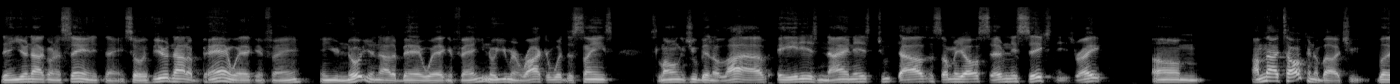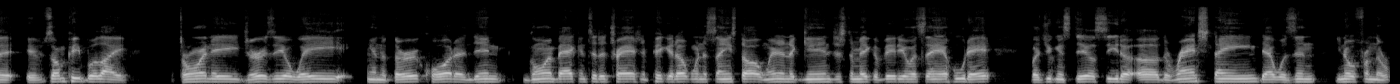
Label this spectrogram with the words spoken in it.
then you're not going to say anything. So if you're not a bandwagon fan and you know you're not a bandwagon fan, you know you've been rocking with the Saints as long as you've been alive 80s, 90s, 2000s, some of y'all 70s, 60s, right? Um, I'm not talking about you. But if some people like throwing a jersey away in the third quarter and then going back into the trash and pick it up when the Saints start winning again just to make a video and saying who dat but you can still see the uh the ranch stain that was in you know from the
